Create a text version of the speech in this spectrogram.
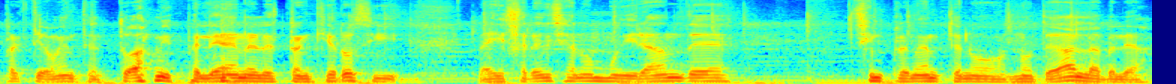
prácticamente en todas mis peleas en el extranjero, si la diferencia no es muy grande, simplemente no, no te dan la pelea.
